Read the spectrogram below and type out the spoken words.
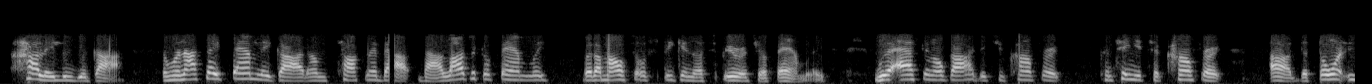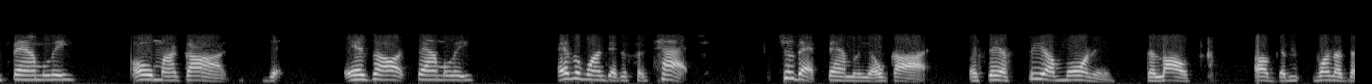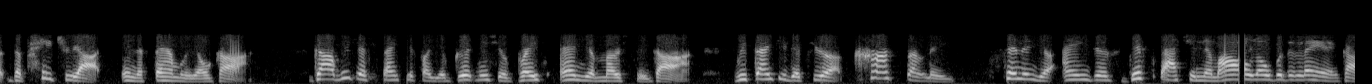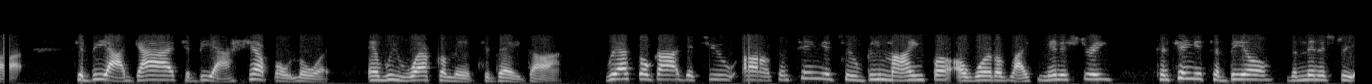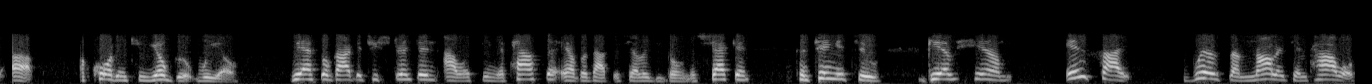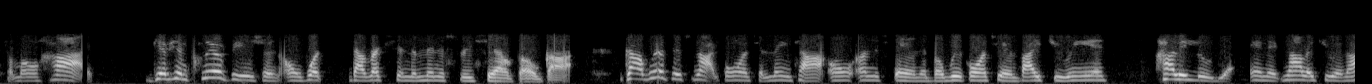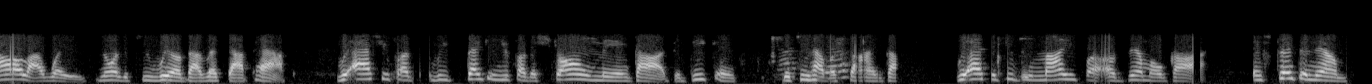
Hallelujah, God. And when I say family, God, I'm talking about biological family, but I'm also speaking of spiritual families. We're asking, oh God, that you comfort, continue to comfort uh, the Thornton family. Oh my God, the Ezard family, everyone that is attached to that family, oh God, as they are still mourning the loss of the one of the, the patriarchs in the family, oh God. God, we just thank you for your goodness, your grace, and your mercy, God. We thank you that you are constantly sending your angels, dispatching them all over the land, God, to be our guide, to be our help, oh Lord. And we welcome it today, God. We ask, oh God, that you uh, continue to be mindful of Word of Life ministry, continue to build the ministry up according to your good will. We ask, oh God, that you strengthen our senior pastor, Elder Dr. Shelley D. Golden II. Continue to give him insight, wisdom, knowledge, and power from on high. Give him clear vision on what direction the ministry shall go, God. God, we're just not going to lean to our own understanding, but we're going to invite you in. Hallelujah. And acknowledge you in all our ways, knowing that you will direct our path. We ask you for, we thanking you for the strong men, God, the deacons that you have assigned, God. We ask that you be mindful of them, oh God, and strengthen them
